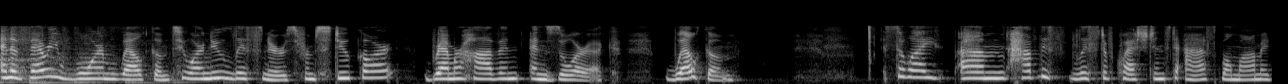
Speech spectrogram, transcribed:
And a very warm welcome to our new listeners from Stuttgart, Bremerhaven, and Zurich. Welcome. So I um, have this list of questions to ask while mom,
